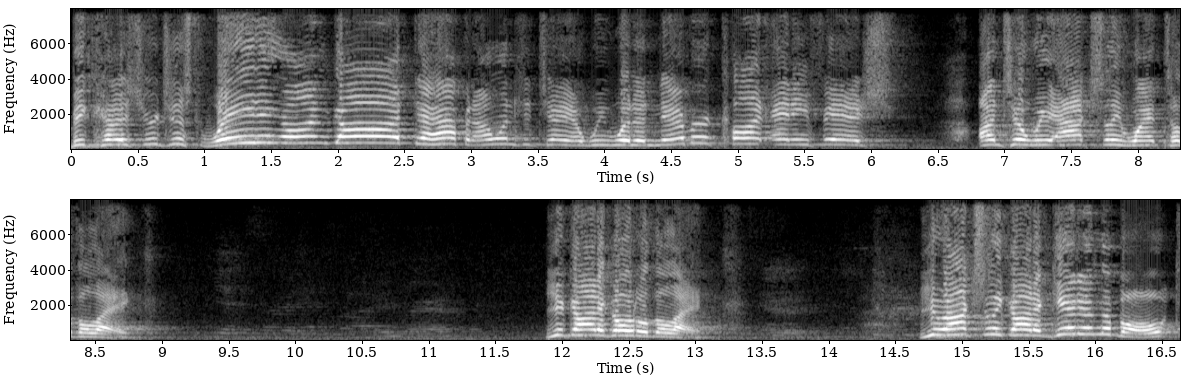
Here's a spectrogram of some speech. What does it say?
because you're just waiting on God to happen. I wanted to tell you, we would have never caught any fish until we actually went to the lake. You got to go to the lake. You actually got to get in the boat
